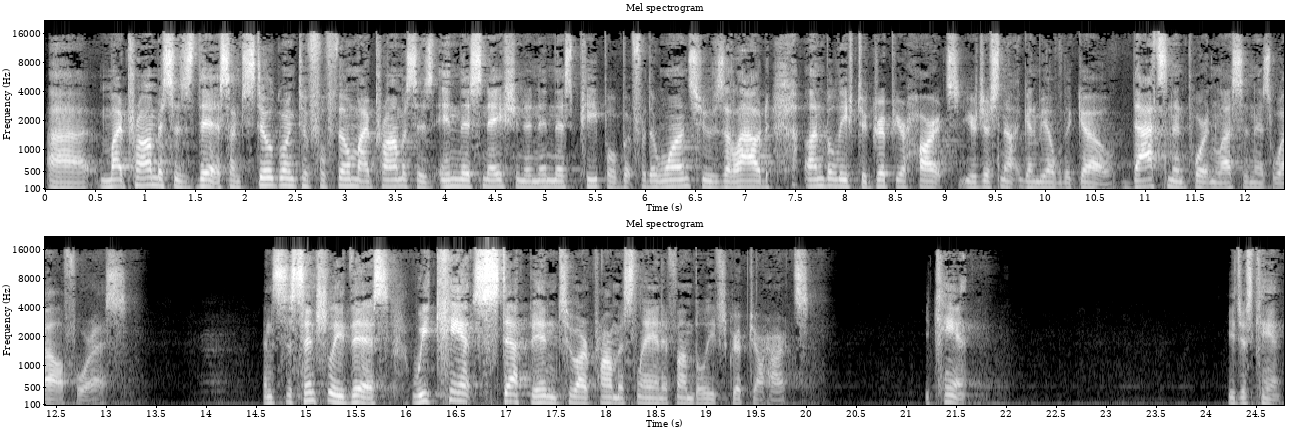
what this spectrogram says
uh, my promise is this I'm still going to fulfill my promises in this nation and in this people, but for the ones who's allowed unbelief to grip your hearts, you're just not going to be able to go. That's an important lesson as well for us. And it's essentially this we can't step into our promised land if unbelief's gripped our hearts. You can't. You just can't.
